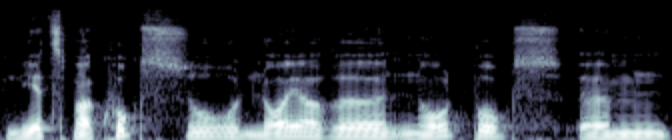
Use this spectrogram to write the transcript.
Wenn du jetzt mal guckst, so neuere Notebooks, ähm,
